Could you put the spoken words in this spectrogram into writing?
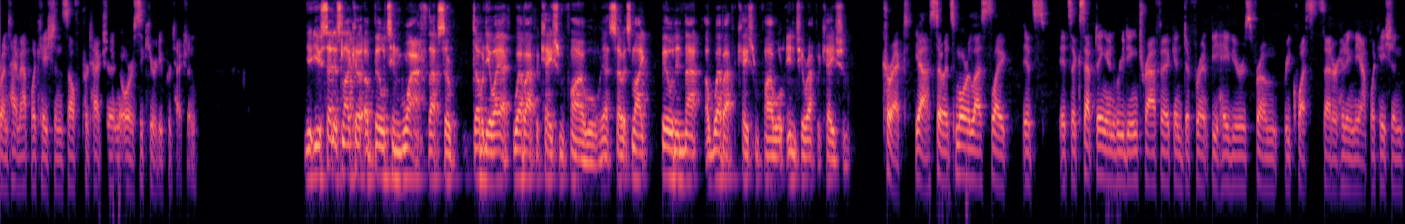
runtime application self-protection or security protection. You, said it's like a, a, built-in WAF. That's a WAF, web application firewall. Yeah, so it's like building that a web application firewall into your application. Correct. Yeah. So it's more or less like it's it's accepting and reading traffic and different behaviors from requests that are hitting the application,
